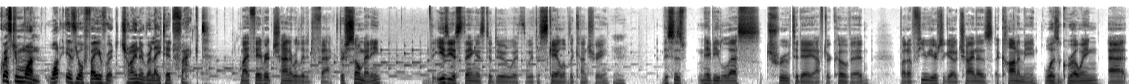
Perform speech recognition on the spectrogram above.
Question one What is your favorite China related fact? My favorite China related fact. There's so many. The easiest thing is to do with, with the scale of the country. Mm. This is maybe less true today after COVID, but a few years ago, China's economy was growing at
